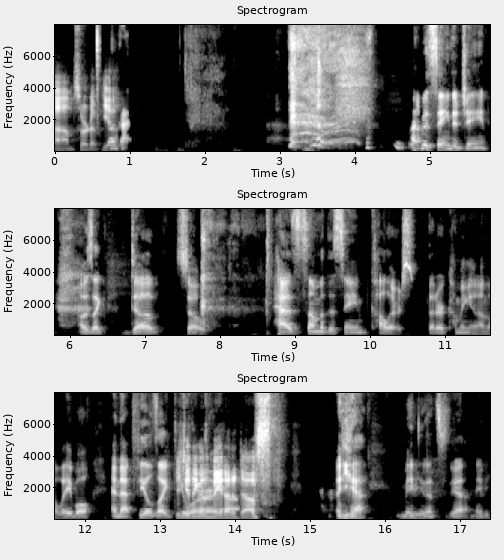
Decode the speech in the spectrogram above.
Um, sort of. Yeah. Okay. I was saying to Jane, I was like, Dove soap has some of the same colors that are coming in on the label, and that feels like. Did you think it was your- made out of doves? Yeah, maybe that's yeah, maybe.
